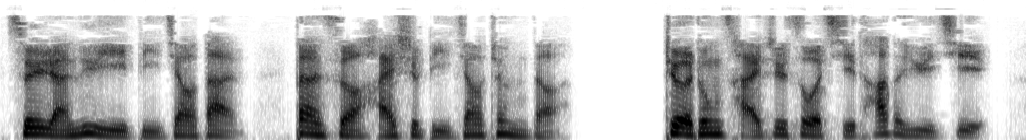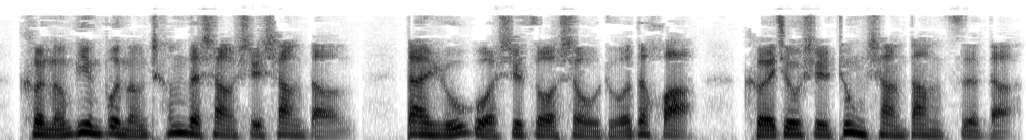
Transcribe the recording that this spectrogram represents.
虽然绿意比较淡，但色还是比较正的。这种材质做其他的玉器，可能并不能称得上是上等，但如果是做手镯的话，可就是重上档次的。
